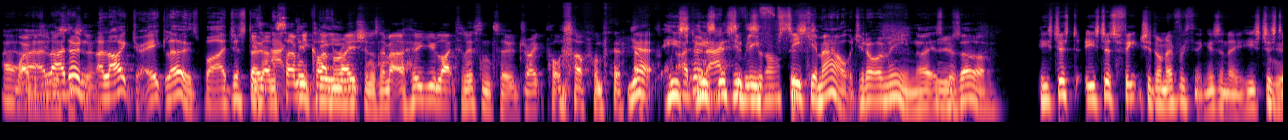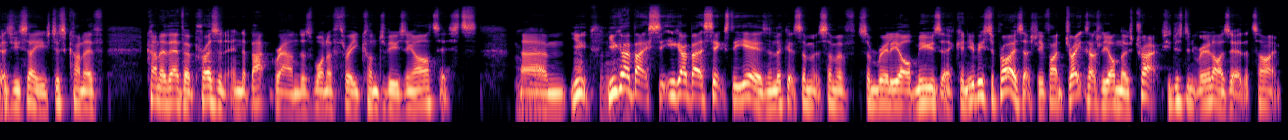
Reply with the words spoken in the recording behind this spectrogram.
I, I, I don't. To. I like Drake loads, but I just don't. He's done actively... so many collaborations. No matter who you like to listen to, Drake pops up on there. Yeah, he's. I don't he's actively seek him out. Do you know what I mean? Like, it's yeah. bizarre he's just he's just featured on everything, isn't he? He's just, yeah. as you say, he's just kind of kind of ever present in the background as one of three contributing artists. Um, you you go back you go back sixty years and look at some some of some really old music, and you'd be surprised actually. Find Drake's actually on those tracks. You just didn't realize it at the time.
